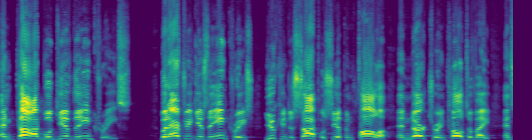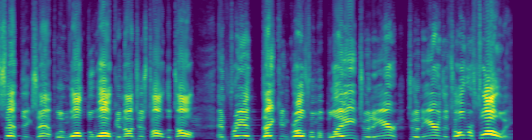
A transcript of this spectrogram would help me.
and God will give the increase. But after He gives the increase, you can discipleship and follow and nurture and cultivate and set the example and walk the walk and not just talk the talk. And friend, they can grow from a blade to an ear to an ear that's overflowing.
